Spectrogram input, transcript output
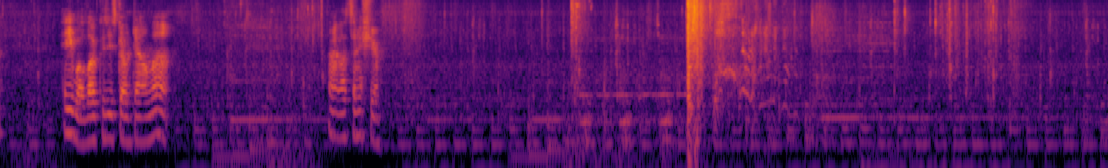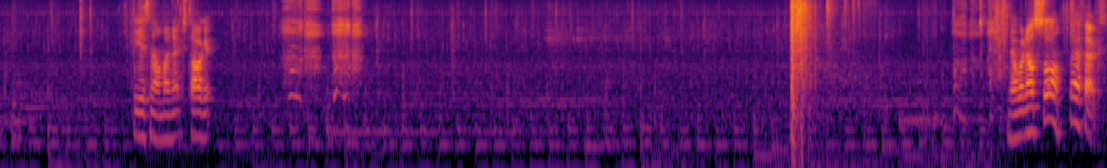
He will though, because he's going down there. Right, that's an issue. He is now my next target. No one else saw. Perfect.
